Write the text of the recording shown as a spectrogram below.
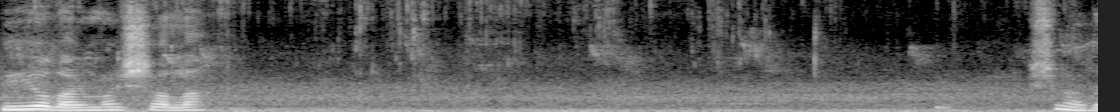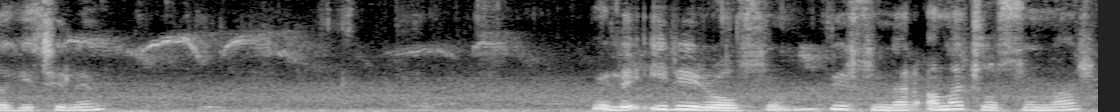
Büyüyorlar maşallah. Şuna da geçelim. Böyle iri iri olsun, büyüsünler, anaç olsunlar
